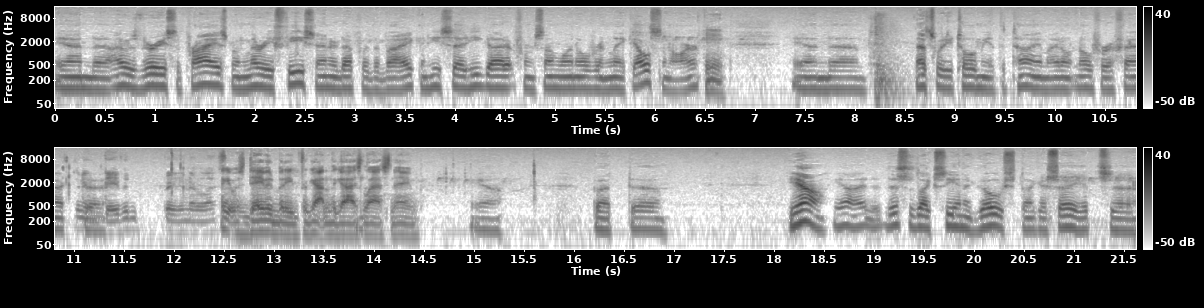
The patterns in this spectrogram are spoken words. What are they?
And uh, I was very surprised when Larry Feast ended up with the bike, and he said he got it from someone over in Lake Elsinore. Hmm. And uh, that's what he told me at the time. I don't know for a fact. His name Uh, David, but he didn't know the last. I think it was David, but he'd forgotten the guy's last name. yeah. But uh, yeah, yeah, this is like seeing a ghost. Like I say, it's uh,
